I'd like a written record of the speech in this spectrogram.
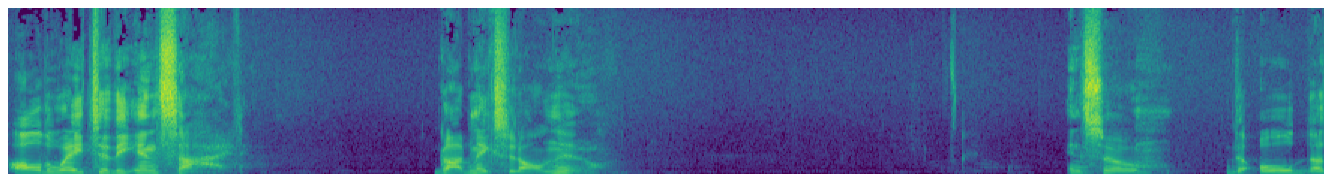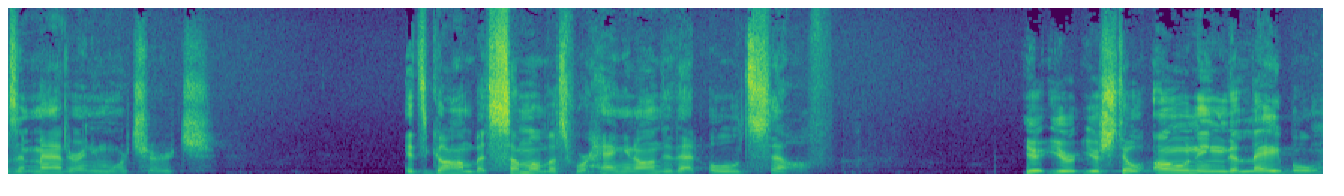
all the way to the inside. God makes it all new. And so the old doesn't matter anymore, church. It's gone, but some of us were hanging on to that old self. You're, you're still owning the label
